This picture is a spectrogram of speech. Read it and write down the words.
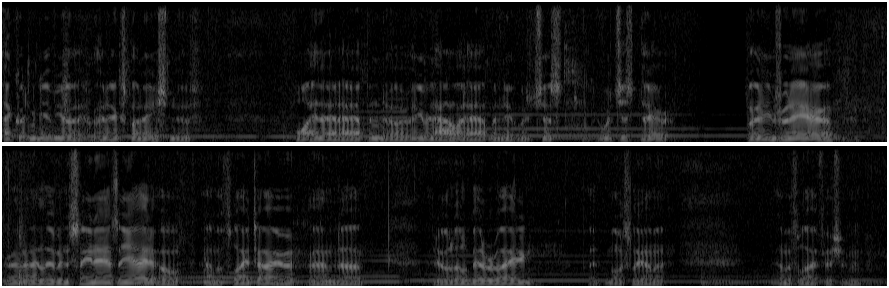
I couldn't give you a, an explanation of why that happened or even how it happened. It was just, it was just there. My name's René Harrop, and I live in St. Anthony, Idaho. I'm a fly tyer, and uh, I do a little bit of riding, but mostly I'm a I'm a fly fisherman.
